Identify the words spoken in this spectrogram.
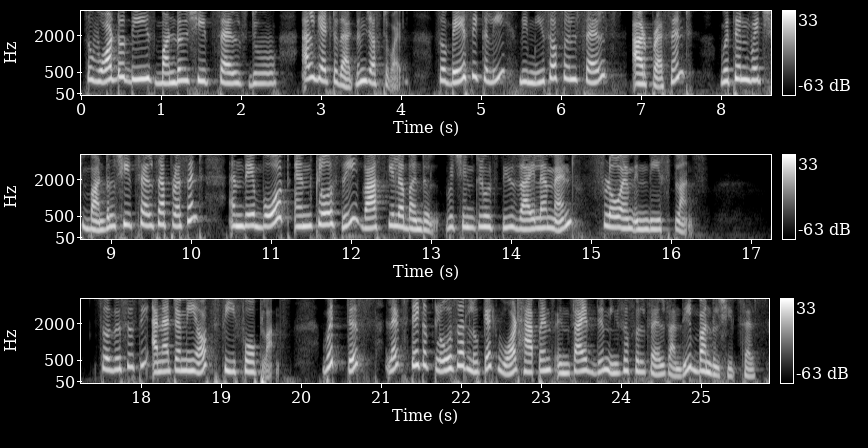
So what do these bundle sheath cells do? I'll get to that in just a while. So basically the mesophyll cells are present within which bundle sheath cells are present and they both enclose the vascular bundle which includes the xylem and phloem in these plants. So this is the anatomy of C4 plants. With this, let's take a closer look at what happens inside the mesophyll cells and the bundle sheath cells.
